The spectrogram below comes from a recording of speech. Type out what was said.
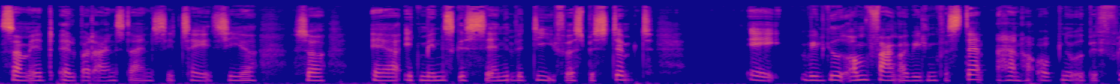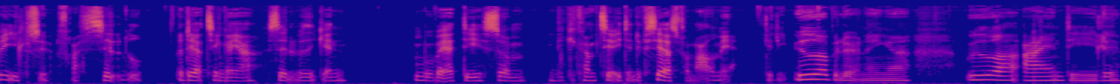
Som et Albert Einstein citat siger, så er et menneskes sande værdi først bestemt af, hvilket omfang og hvilken forstand han har opnået befrielse fra selvet. Og der tænker jeg, selvet igen må være det, som vi kan komme til at identificere os for meget med. Det er de ydre belønninger, ydre ejendele,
